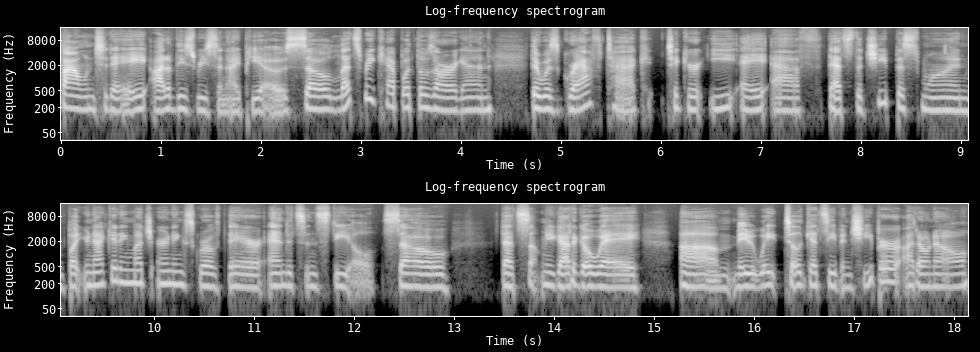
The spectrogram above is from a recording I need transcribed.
found today out of these recent IPOs. So let's recap what those are again. There was GrafTech, ticker EAF. That's the cheapest one, but you're not getting much earnings growth there, and it's in steel. So that's something you got to go away. Um, maybe wait till it gets even cheaper. I don't know.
